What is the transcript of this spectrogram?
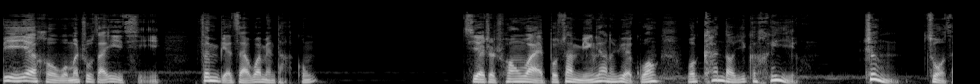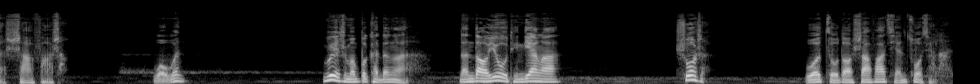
毕业后，我们住在一起，分别在外面打工。借着窗外不算明亮的月光，我看到一个黑影，正坐在沙发上。我问：“为什么不开灯啊？难道又停电了？”说着，我走到沙发前坐下来。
